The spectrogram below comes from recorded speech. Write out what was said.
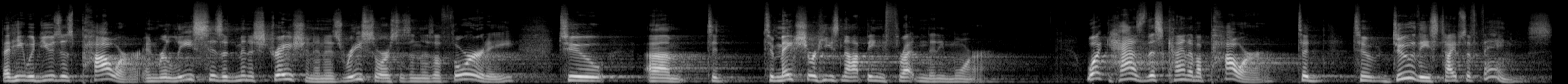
That he would use his power and release his administration and his resources and his authority to, um, to, to make sure he's not being threatened anymore. What has this kind of a power to, to do these types of things?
